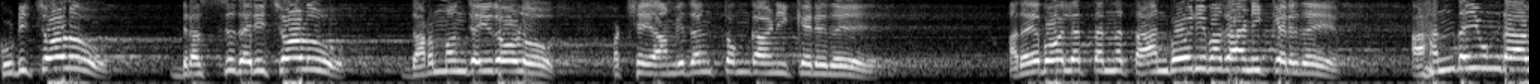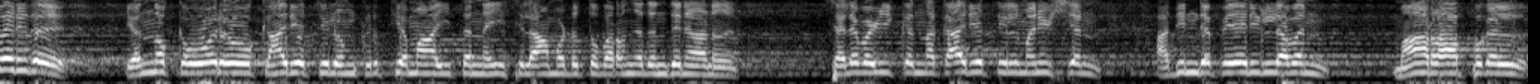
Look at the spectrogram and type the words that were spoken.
കുടിച്ചോളൂ ഡ്രസ്സ് ധരിച്ചോളൂ ധർമ്മം ചെയ്തോളൂ പക്ഷേ അമിതത്വം കാണിക്കരുത് അതേപോലെ തന്നെ താൻ പോരിമ കാണിക്കരുത് അഹന്തയുണ്ടാവരുത് എന്നൊക്കെ ഓരോ കാര്യത്തിലും കൃത്യമായി തന്നെ ഇസ്ലാം എടുത്തു പറഞ്ഞത് എന്തിനാണ് ചെലവഴിക്കുന്ന കാര്യത്തിൽ മനുഷ്യൻ അതിന്റെ പേരിൽ അവൻ മാറാപ്പുകൾ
